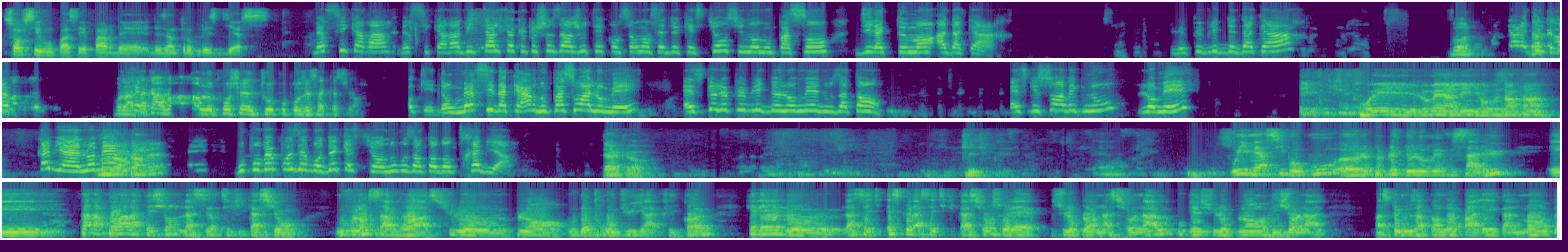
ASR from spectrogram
sauf si vous passez par des, des entreprises tierces. Merci, Cara. Merci, Cara. Vital, tu as quelque chose à ajouter concernant ces deux questions? Sinon, nous passons directement à Dakar. Le public de Dakar? Bon, Dakar, voilà, très... Dakar va attendre le prochain tour pour poser sa question. OK, donc merci, Dakar. Nous passons à Lomé. Est-ce que le public de Lomé nous attend? Est-ce qu'ils sont avec nous, Lomé? Oui, Lomé en ligne, on vous entend. Très bien, Lomé. Vous entendez? Vous pouvez poser vos deux questions. Nous vous entendons très bien. D'accord. Qui? Oui, merci beaucoup. Euh, le public de Lomé vous salue. Et par rapport à la question de la certification, nous voulons savoir sur le plan ou des produits agricoles, est est-ce que la certification serait sur le plan national ou bien sur le plan régional? Parce que nous attendons parler également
